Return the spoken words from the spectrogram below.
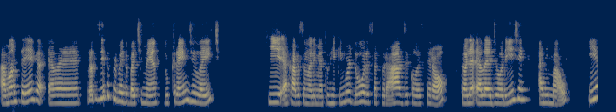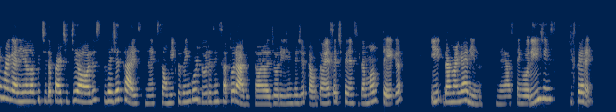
A manteiga, ela é produzida por meio do batimento do creme de leite, que acaba sendo um alimento rico em gorduras saturadas e colesterol. Então, ela é de origem animal. E a margarina ela é obtida a partir de óleos vegetais, né, que são ricos em gorduras insaturadas. Então, ela é de origem vegetal. Então, essa é a diferença da manteiga e da margarina. Né? Elas têm origens diferentes.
